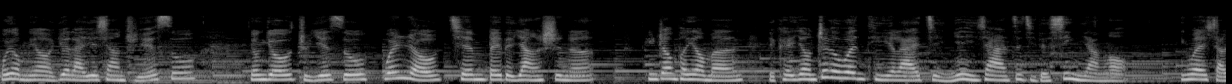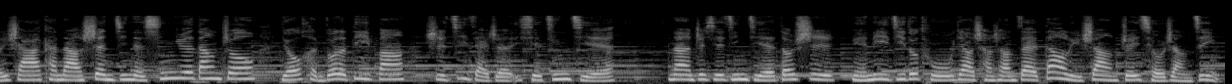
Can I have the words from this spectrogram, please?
我有没有越来越像主耶稣，拥有主耶稣温柔谦卑的样式呢？听众朋友们也可以用这个问题来检验一下自己的信仰哦。因为小丽莎看到圣经的新约当中有很多的地方是记载着一些经节，那这些经节都是勉励基督徒要常常在道理上追求长进。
